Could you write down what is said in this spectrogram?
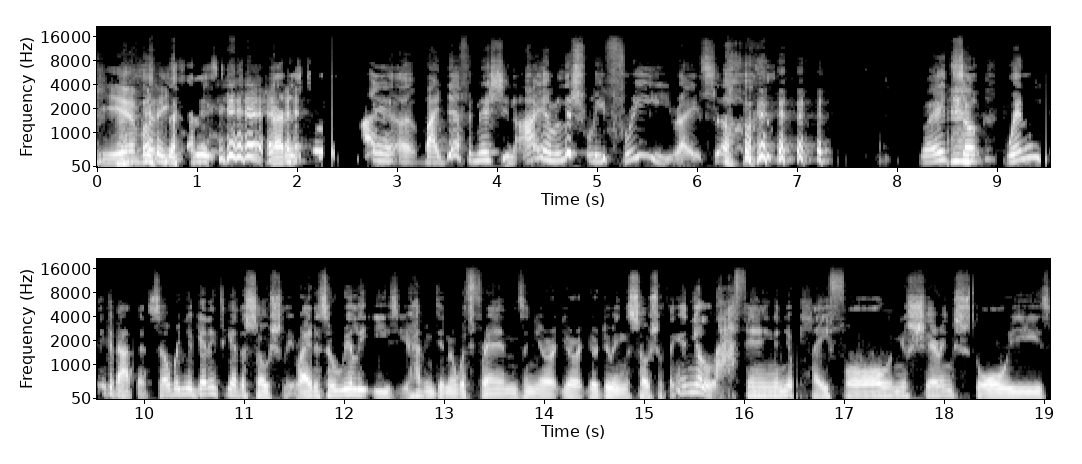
Yeah, buddy. that is, that is I, uh, by definition, I am literally free, right? So, right. So when we think about this, so when you're getting together socially, right, it's a really easy. You're having dinner with friends, and you're you're you're doing the social thing, and you're laughing, and you're playful, and you're sharing stories.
